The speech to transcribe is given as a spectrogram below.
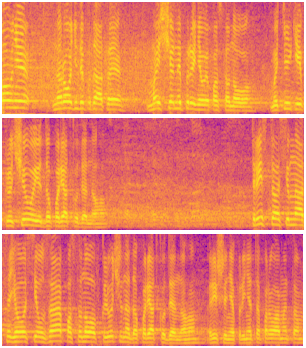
Шановні народні депутати, ми ще не прийняли постанову. Ми тільки включили її до порядку денного. 317 голосів за. Постанова включена до порядку денного. Рішення прийнято парламентом.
